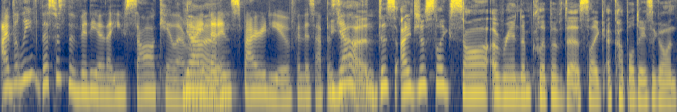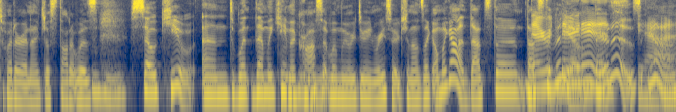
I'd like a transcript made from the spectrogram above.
I believe this was the video that you saw, Kayla, Yeah. right? That inspired you for this episode. Yeah, this I just like saw a random clip of this like a couple days ago on Twitter, and I just thought it was Mm-hmm. so cute. And when then we came across it when we were doing research, and I was like, oh my god, that's the that's there, the video. there it is. There it is. Yeah.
